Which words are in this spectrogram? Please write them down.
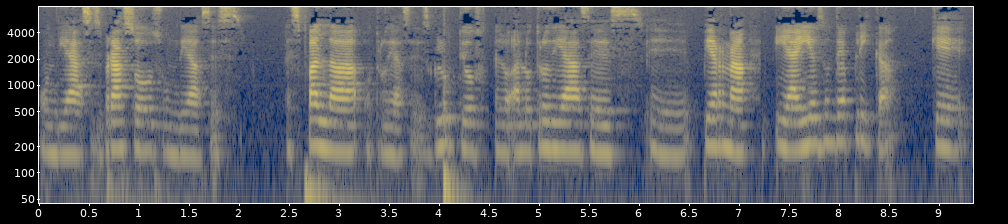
un día haces brazos, un día haces espalda, otro día haces glúteos, al otro día haces eh, pierna y ahí es donde aplica que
